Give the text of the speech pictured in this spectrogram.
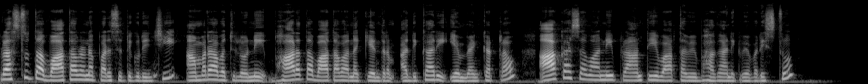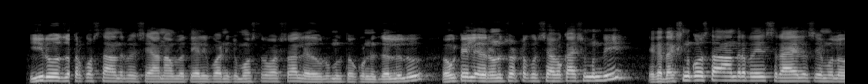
ప్రస్తుత వాతావరణ పరిస్థితి గురించి అమరావతిలోని భారత వాతావరణ కేంద్రం అధికారి ఎం వెంకట్రావు ఆకాశవాణి ప్రాంతీయ వార్తా విభాగానికి వివరిస్తూ ఈ రోజు ఉత్తర కోస్తా ఆంధ్రప్రదేశ్ యానాంలో తేలికపాటి నుంచి మోస్తరు వర్షాలు లేదా ఉరుములతో కూడిన జల్లులు ఒకటి లేదా రెండు చోట్ల కురిసే అవకాశం ఉంది. ఇక దక్షిణ కోస్తా ఆంధ్రప్రదేశ్ రాయలసీమలో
